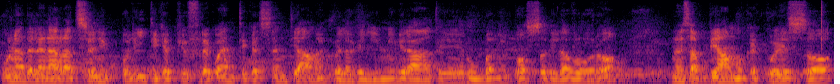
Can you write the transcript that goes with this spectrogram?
una delle narrazioni politiche più frequenti che sentiamo è quella che gli immigrati rubano il posto di lavoro. Noi sappiamo che questo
